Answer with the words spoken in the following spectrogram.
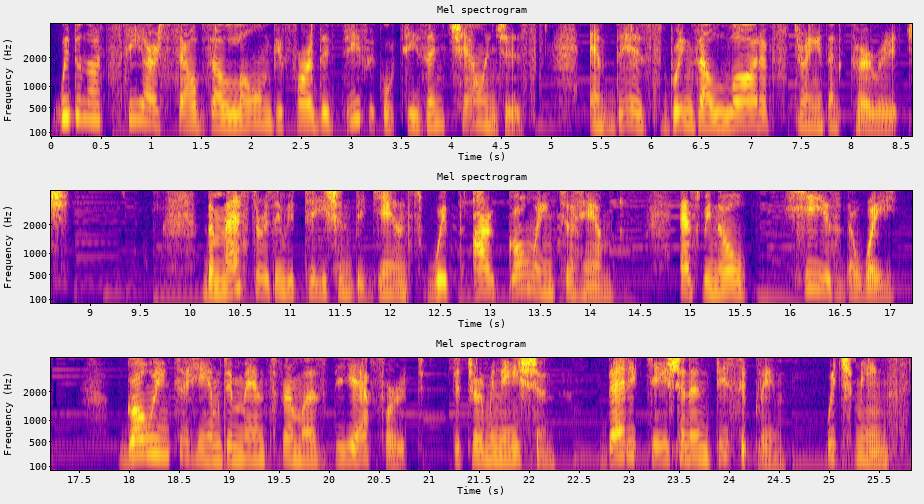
We do not see ourselves alone before the difficulties and challenges, and this brings a lot of strength and courage. The Master's invitation begins with our going to Him. As we know, He is the way. Going to Him demands from us the effort, determination, dedication, and discipline, which means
